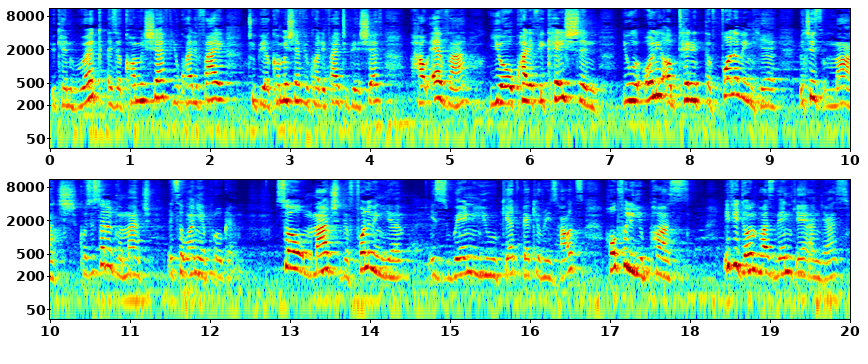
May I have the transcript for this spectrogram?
You can work as a commis chef. You qualify to be a commis chef. You qualify to be a chef. However your qualification you will only obtain it the following year which is march because you started from march. It's a one-year program. So march the following year is when you get back your results. Hopefully you pass. If you don't pass then yeah and just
